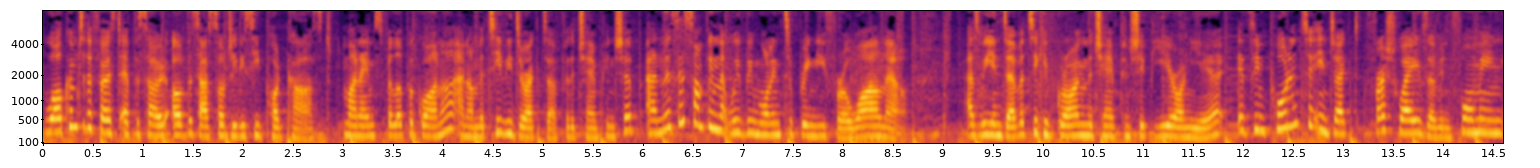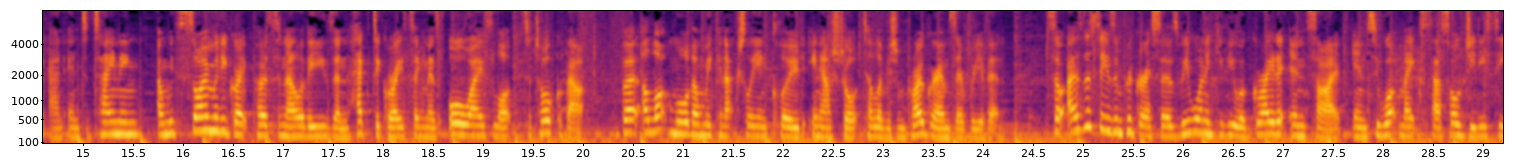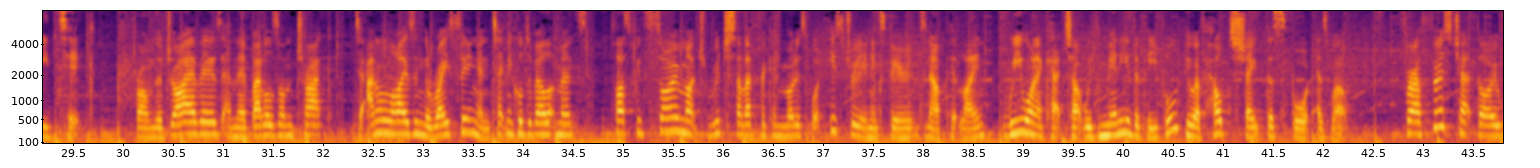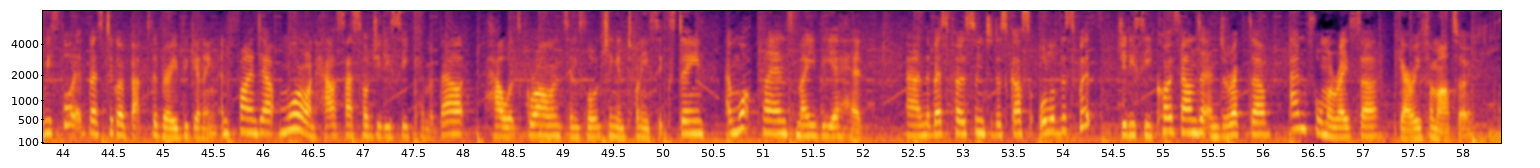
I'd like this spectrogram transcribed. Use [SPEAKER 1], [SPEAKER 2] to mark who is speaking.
[SPEAKER 1] Welcome to the first episode of the Sasol GTC podcast. My name's Philip Iguana and I'm the TV director for the championship, and this is something that we've been wanting to bring you for a while now. As we endeavour to keep growing the championship year on year, it's important to inject fresh ways of informing and entertaining, and with so many great personalities and hectic racing, there's always lots to talk about. But a lot more than we can actually include in our short television programs every event. So, as the season progresses, we want to give you a greater insight into what makes Sasol GTC tick from the drivers and their battles on track to analysing the racing and technical developments. Plus, with so much rich South African motorsport history and experience in our pit lane, we want to catch up with many of the people who have helped shape the sport as well. For our first chat, though, we thought it best to go back to the very beginning and find out more on how Sasol GTC came about, how it's grown since launching in 2016, and what plans may be ahead. And the best person to discuss all of this with, GTC co founder and director and former racer, Gary Formato.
